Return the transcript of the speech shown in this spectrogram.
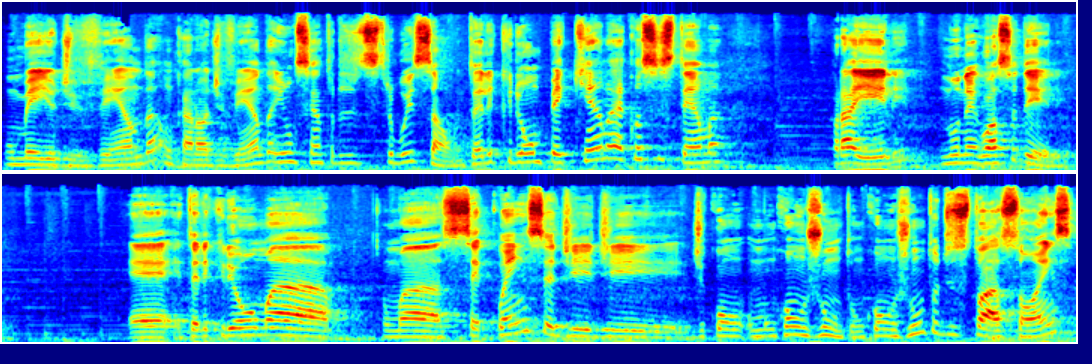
um meio de venda, um canal de venda e um centro de distribuição. Então ele criou um pequeno ecossistema para ele no negócio dele. É, então ele criou uma, uma sequência de, de, de, um conjunto, um conjunto de situações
